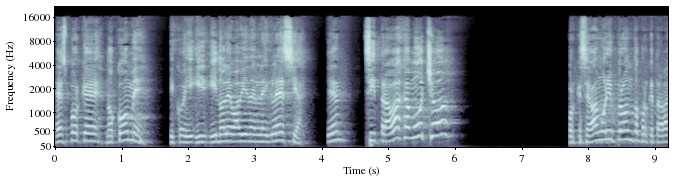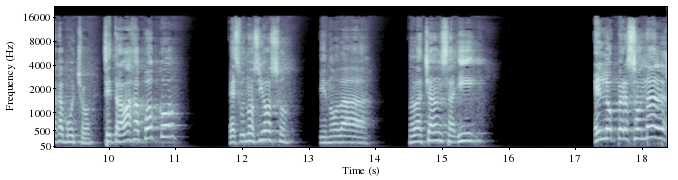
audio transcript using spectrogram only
es porque no come y, y no le va bien en la iglesia. Bien. Si trabaja mucho, porque se va a morir pronto porque trabaja mucho. Si trabaja poco, es un ocioso y no da, no da chance. Y en lo personal,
